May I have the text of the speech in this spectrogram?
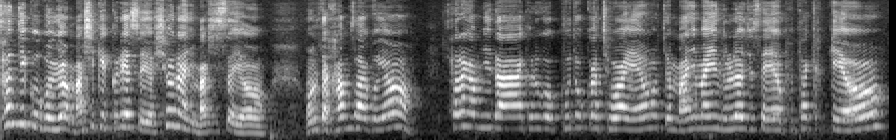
선지국을요 맛있게 끓였어요. 시원하니 맛있어요. 오늘도 감사하고요. 사랑합니다. 그리고 구독과 좋아요 좀 많이 많이 눌러주세요. 부탁할게요.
